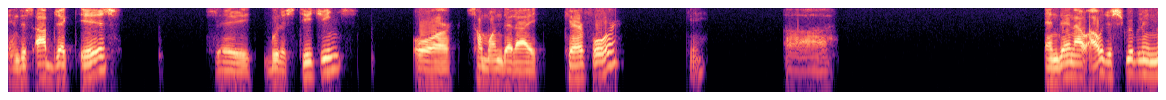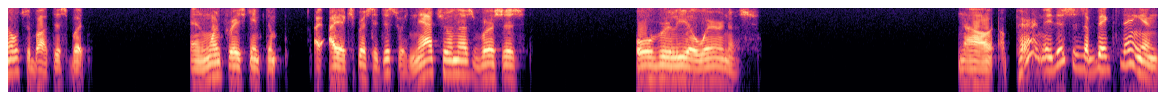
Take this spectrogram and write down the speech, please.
And this object is, say, Buddhist teachings or someone that I care for. Okay. Uh, and then I, I, was just scribbling notes about this, but and one phrase came to I, I expressed it this way: naturalness versus overly awareness. Now, apparently, this is a big thing in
